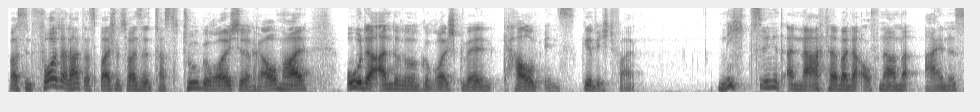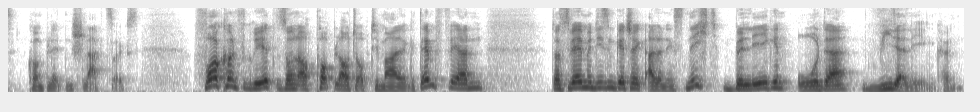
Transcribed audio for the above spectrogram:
was den Vorteil hat, dass beispielsweise Tastaturgeräusche, Raumhall oder andere Geräuschquellen kaum ins Gewicht fallen. Nicht zwingend ein Nachteil bei der Aufnahme eines kompletten Schlagzeugs. Vorkonfiguriert sollen auch Poplaute optimal gedämpft werden. Das werden wir in diesem Gadget allerdings nicht belegen oder widerlegen können.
